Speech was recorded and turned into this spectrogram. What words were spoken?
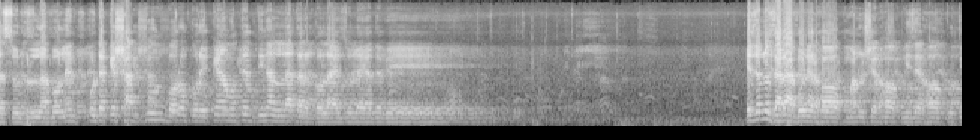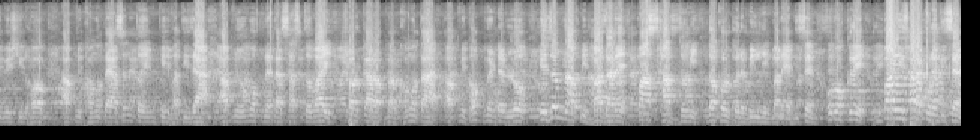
রাসূলুল্লাহ বলেন, ওটাকে সাত গুণ বড় করে কিয়ামতের দিন আল্লাহ তার গলায় ঝুলাইয়া দেবে। এজন্য যারা বোনের হক, মানুষের হক, নিজের হক, প্রতিবেশীর হক, আপনি ক্ষমতায় আছেন তো এমপির ভাতিজা, আপনি অমুক নেতা, স্বাস্থ্য ভাই, সরকার আপনার ক্ষমতা, আপনি গভর্নমেন্টের লোক, এজন্য আপনি বাজারে পাঁচ হাত জমি দখল করে বিল্ডিং বানিয়ে দিচ্ছেন অমুকরে বাড়ি ছাড়া করে দিচ্ছেন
